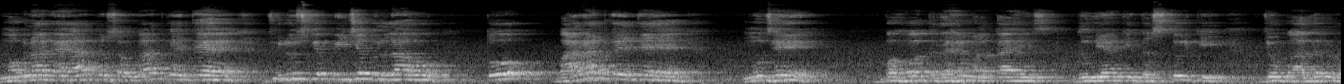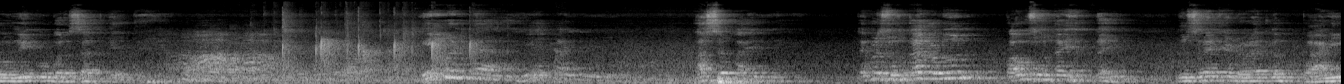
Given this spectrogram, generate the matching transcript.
मौला गया तो सौगात कहते हैं. जुलूस के पीछे दुल्ला हो तो बारात कहते हैं मुझे बहुत रहम आता है इस दुनिया की दस्तूर की जो बादल रोने को बरसात कहते हैं. हे हे पाहिजे असं पाहिजे त्यामुळे स्वतः रडून पाऊस होता येत नाही दुसऱ्याच्या डोळ्यातलं पाणी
